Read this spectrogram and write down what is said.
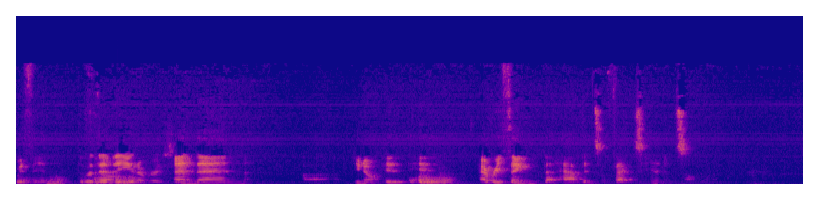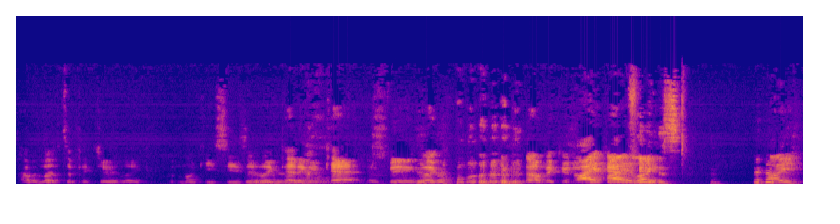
within the within the universe. And then, uh, you know, his, his everything that happens affects him in some way. I would love to picture like the monkey Caesar like petting a cat and being like, "I'll make you an I- I like- I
